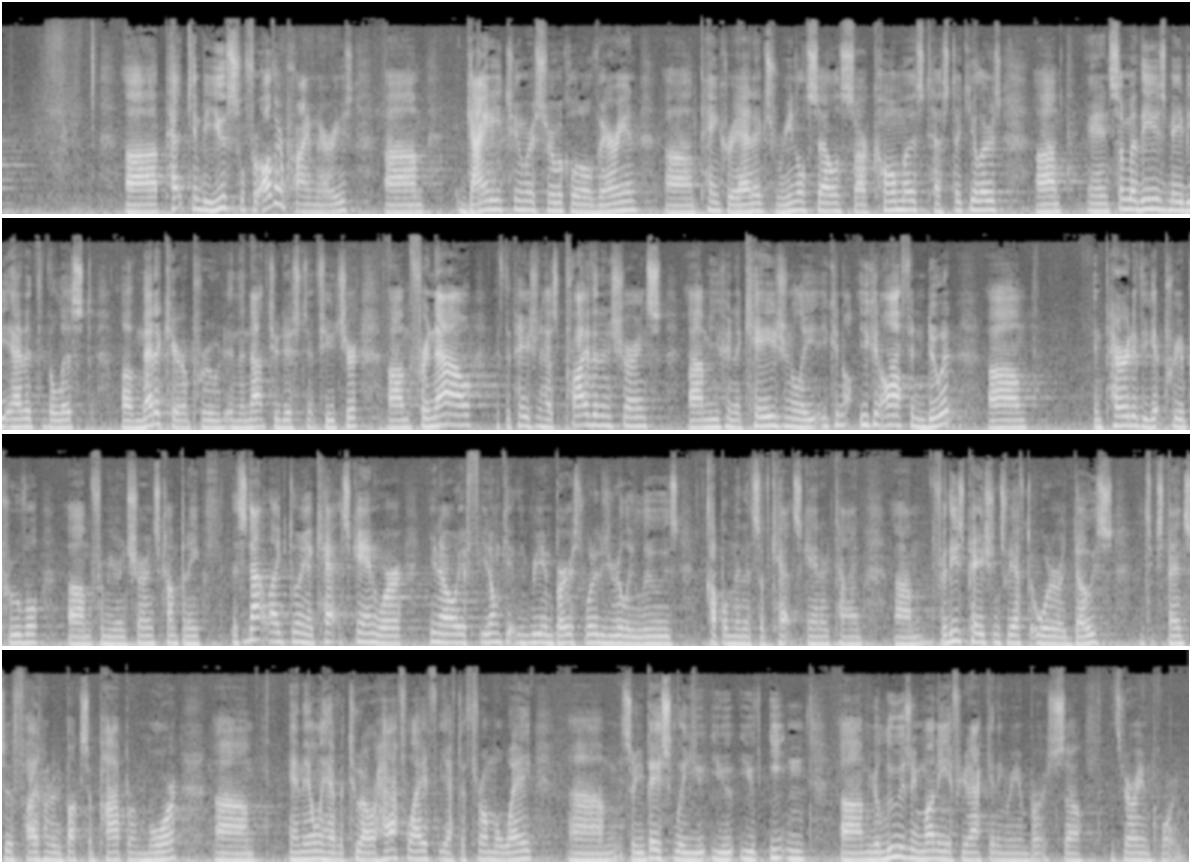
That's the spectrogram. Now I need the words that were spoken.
uh, PET can be useful for other primaries, um, gynae tumors, cervical and ovarian, uh, pancreatics, renal cells, sarcomas, testiculars, um, and some of these may be added to the list of Medicare approved in the not too distant future. Um, for now, if the patient has private insurance, um, you can occasionally, you can, you can often do it. Imperative you get pre-approval um, from your insurance company. It's not like doing a CAT scan where, you know, if you don't get reimbursed, what did you really lose? A couple minutes of CAT scanner time. Um, for these patients, we have to order a dose. It's expensive, 500 bucks a pop or more. Um, and they only have a two-hour half-life. You have to throw them away. Um, so you basically, you, you, you've eaten, um, you're losing money if you're not getting reimbursed. So it's very important.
